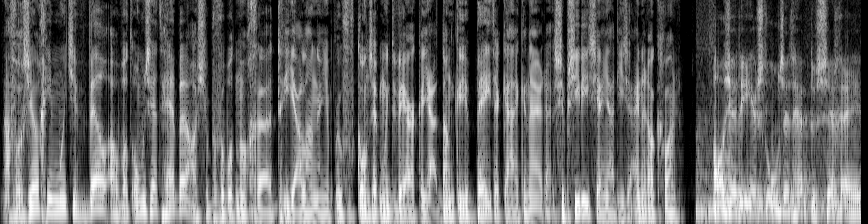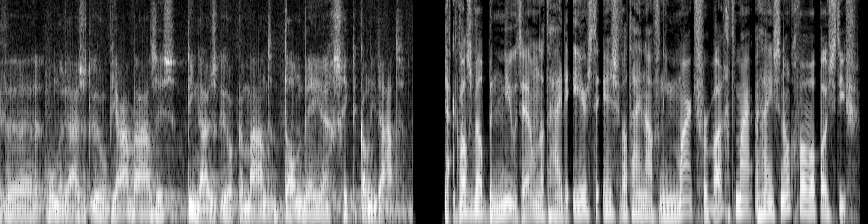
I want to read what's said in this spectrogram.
Nou, volgens Joachim moet je wel al wat omzet hebben. Als je bijvoorbeeld nog uh, drie jaar lang aan je proof of concept moet werken, ja, dan kun je beter kijken naar uh, subsidies. En ja, die zijn er ook gewoon. Als jij de eerste omzet hebt, dus zeg even 100.000 euro op jaarbasis, 10.000 euro per maand, dan ben je een geschikte kandidaat. Ja, ik was wel benieuwd, hè, omdat hij de eerste is, wat hij nou van die markt verwacht. Maar hij is in elk geval wel positief.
